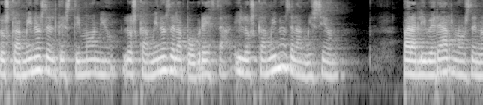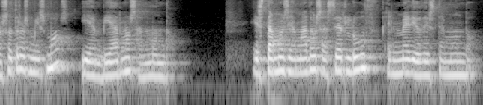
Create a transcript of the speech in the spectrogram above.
los caminos del testimonio, los caminos de la pobreza y los caminos de la misión, para liberarnos de nosotros mismos y enviarnos al mundo. Estamos llamados a ser luz en medio de este mundo,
